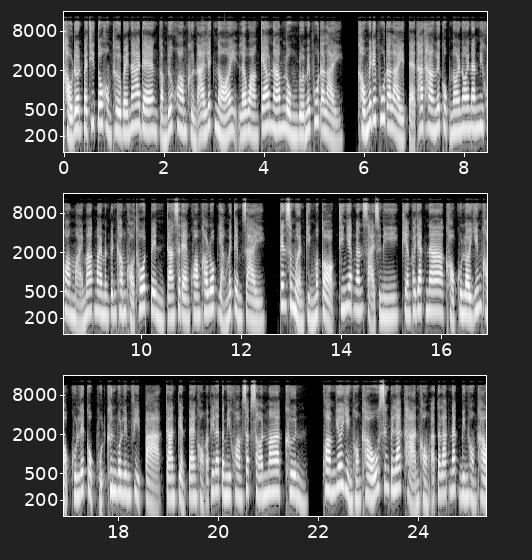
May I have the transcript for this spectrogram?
เขาเดินไปที่โต๊ะของเธอใบหน้าแดงก่ำด้วยความขืนอายเล็กน้อย และวางแก้วน้ำลงโดยไม่พูดอะไร เขาไม่ได้พูดอะไร แต่ท่าทางเล็กกบน้อยๆนั้นมีความหมายมากมายมันเป็นคำขอโทษเป็นการแสดงความเคารพอย่างไม่เต็มใจ เป็นเสมือนกิ่งมะกอกที่เงียบงั้นสายสุนีเพียงพยักหน้าขอบคุณรอยยิ้มขอบคุณเล็กกบผุดขึ้นบนริมฝีปาก การเปลี่ยนแปลงของอภิรัตน์มีความซับซ้อนมากขึ้น ความเย่อหยิ่งของเขาซึ่งเป็นรากฐานของอัตลักษณ์นักบินของเขา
